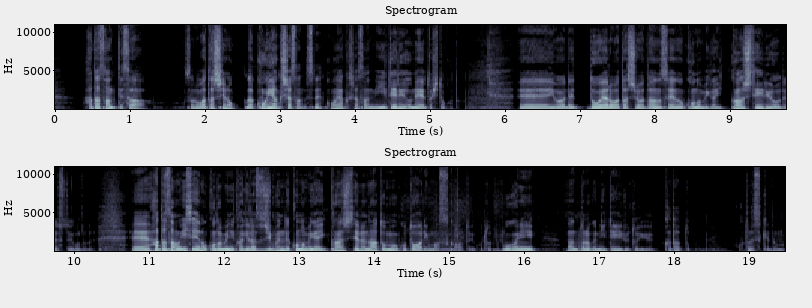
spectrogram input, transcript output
「畑さんってさその私の婚約者さんですね。婚約者さんに似てるよね」と一言、えー言われどうやら私は男性の好みが一貫しているようです。ということで、えー畑さんは異性の好みに限らず自分で好みが一貫してるなと思うことはありますか？ということで。僕になんとなく似ているという方とことですけども。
